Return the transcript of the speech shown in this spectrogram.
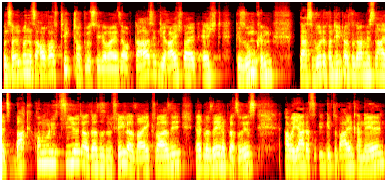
Und zwar übrigens auch auf TikTok lustigerweise. Auch da sind die Reichweiten echt gesunken. Das wurde von TikTok sogar ein bisschen als Bug kommuniziert, also dass es ein Fehler sei quasi. Werden wir sehen, ob das so ist. Aber ja, das gibt es auf allen Kanälen.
